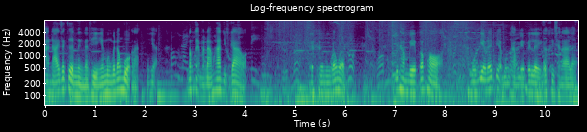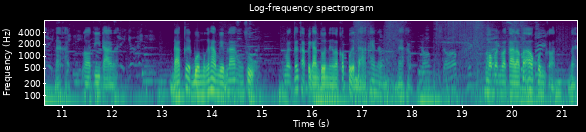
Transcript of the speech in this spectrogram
อ่าดาร์กจะเกิดหนึ่งนาทีเงี้ยมึงไม่ต้องบวกละเฮียตั้งแต่มันน้ำห้าสิบเก้าอะเออมึงต้องแบบที่ทำเวฟก็พอมมติเกมได้เปรียบมึงทำเวฟไปเลยก็คือชนะแล้วนะครับรอตีดาร์กนะดาร์กเกิดบนมึงก็ทำเวฟล่างของสูงมันก็กลับไปการตัวหนึ่งแล้วก็เปิดดาร์กแค่นั้นนะครับ พอมันมาการเราก็เอาคนก่อนนะ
